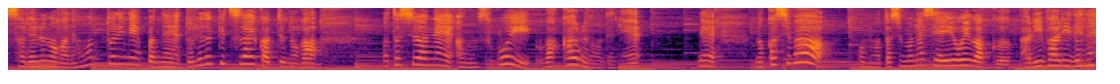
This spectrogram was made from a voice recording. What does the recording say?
されるのがね本当にねやっぱねどれだけ辛いかっていうのが私はねあのすごいわかるのでね。で昔はこの私もね西洋医学バリバリでね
